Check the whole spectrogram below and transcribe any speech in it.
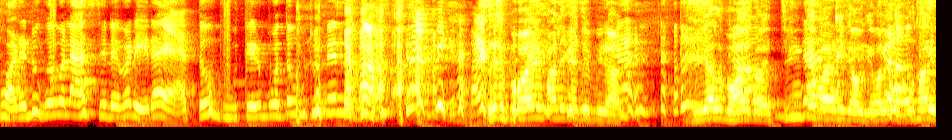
ঘরে ঢুকবে বলে আসছিল এবার এরা এত ভূতের মতো উঠোনে নাচছে বিড়াল। সে ভয়ে পালিয়ে গেছে বিড়াল। বিড়াল ভয় পায় চিনতে পারেনি কাউকে। বলে কাউকে- কোথায়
